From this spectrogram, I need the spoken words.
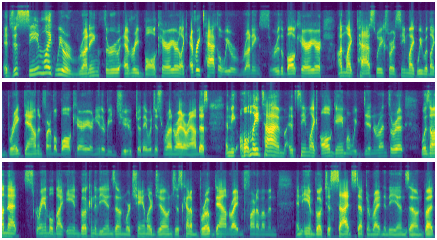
it just seemed like we were running through every ball carrier. Like every tackle, we were running through the ball carrier. Unlike past weeks where it seemed like we would like break down in front of a ball carrier and either be juked or they would just run right around us. And the only time it seemed like all game where we didn't run through it was on that scramble by Ian Book into the end zone where Chandler Jones just kind of broke down right in front of him and and Ian Book just sidestepped him right into the end zone. But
